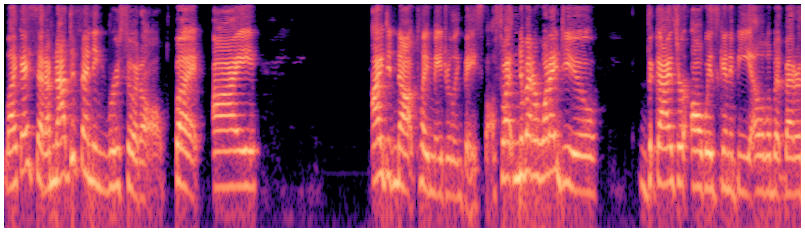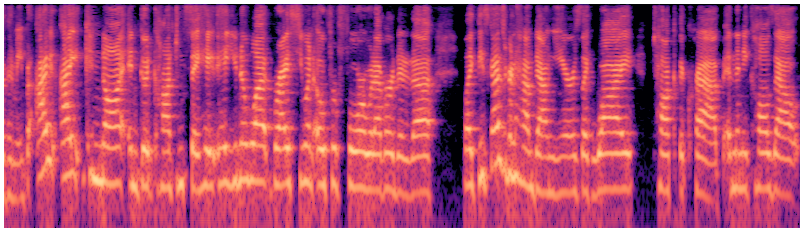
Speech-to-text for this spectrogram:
Like I said, I'm not defending Russo at all, but I I did not play Major League Baseball. So I, no matter what I do, the guys are always going to be a little bit better than me. But I, I cannot, in good conscience, say, hey, hey, you know what, Bryce, you went 0 for 4, whatever, da da da. Like these guys are going to have down years. Like why talk the crap? And then he calls out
